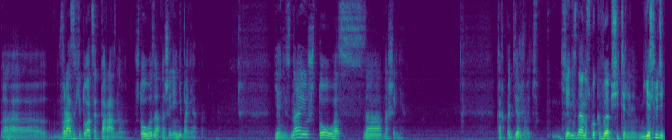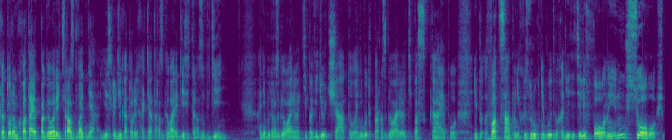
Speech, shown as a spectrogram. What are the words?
А, в разных ситуациях по-разному. Что у вас за отношения, непонятно. Я не знаю, что у вас за отношения. Как поддерживать? Я не знаю, насколько вы общительны. Есть люди, которым хватает поговорить раз в два дня. Есть люди, которые хотят разговаривать 10 раз в день они будут разговаривать типа видеочату, они будут разговаривать типа скайпу, и WhatsApp у них из рук не будет выходить, и телефон, и ну все, в общем.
